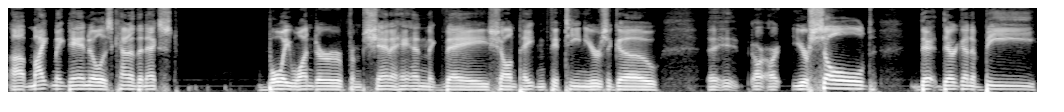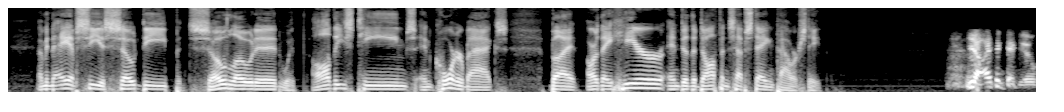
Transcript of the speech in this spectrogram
Uh, Mike McDaniel is kind of the next boy wonder from Shanahan, McVay, Sean Payton 15 years ago. Uh, it, are, are, you're sold? They're, they're going to be. I mean, the AFC is so deep and so loaded with all these teams and quarterbacks. But are they here? And do the Dolphins have staying power, Steve? Yeah, I think they do.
